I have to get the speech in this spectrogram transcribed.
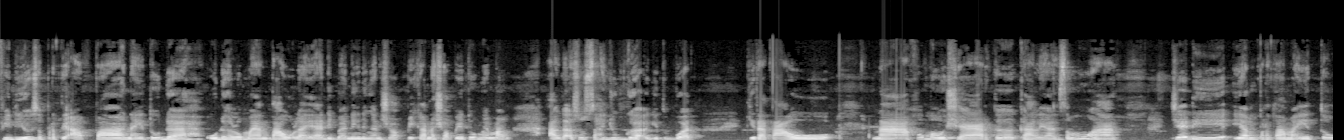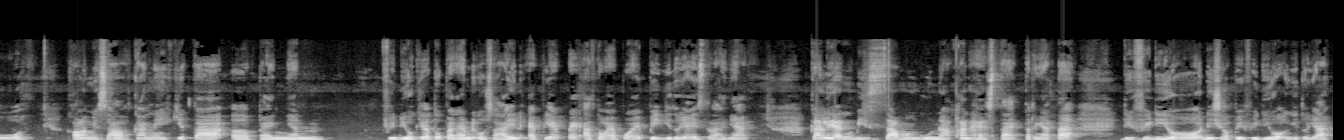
video seperti apa. Nah, itu udah udah lumayan tahu lah ya dibanding dengan Shopee karena Shopee itu memang agak susah juga gitu buat kita tahu. Nah, aku mau share ke kalian semua. Jadi, yang pertama itu, kalau misalkan nih kita uh, pengen video kita tuh pengen diusahain FYP atau FYP gitu ya istilahnya. Kalian bisa menggunakan hashtag. Ternyata di video, di Shopee video gitu ya.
